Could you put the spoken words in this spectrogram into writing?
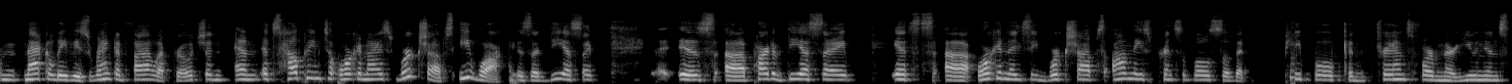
McAlevey's rank and file approach, and, and it's helping to organize workshops. EWOC is a DSA, is uh, part of DSA. It's uh, organizing workshops on these principles so that people can transform their unions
